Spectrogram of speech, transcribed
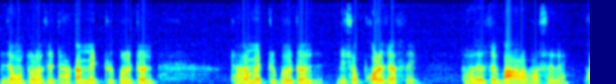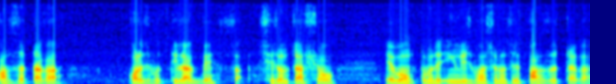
যেমন তোমার হচ্ছে ঢাকা মেট্রোপলিটন ঢাকা মেট্রোপলিটন যেসব কলেজ আছে, তোমাদের হচ্ছে বাংলা ভাষণে পাঁচ হাজার টাকা কলেজ ভর্তি লাগবে সেশন চার্জ সহ। এবং তোমাদের ইংলিশ ভাষণ হচ্ছে পাঁচ হাজার টাকা,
